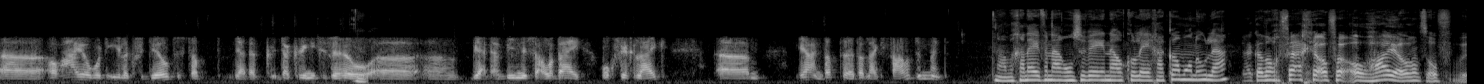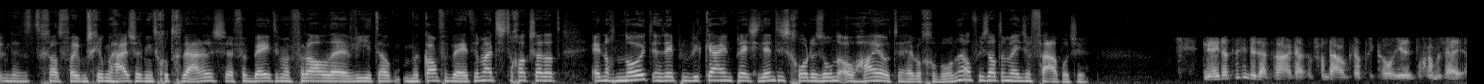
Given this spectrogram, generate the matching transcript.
Uh, Ohio wordt eerlijk verdeeld, dus dat, ja, daar, daar kun je niet zoveel... Uh, ja, daar winnen ze allebei ongeveer gelijk. ja, en dat, dat lijkt fout op dit moment. Nou, we gaan even naar onze WNL-collega Kamon Oela. Ja, ik had nog een vraagje over Ohio. Want of, het geldt voor je misschien mijn huiswerk niet goed gedaan. Dus uh, verbeter me vooral uh, wie het ook me kan verbeteren. Maar het is toch ook zo dat er nog nooit een republikein president is geworden zonder Ohio te hebben gewonnen? Of is dat een beetje een fabeltje? Nee, dat is inderdaad waar. Da vandaar ook dat ik al in het programma zei, uh,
